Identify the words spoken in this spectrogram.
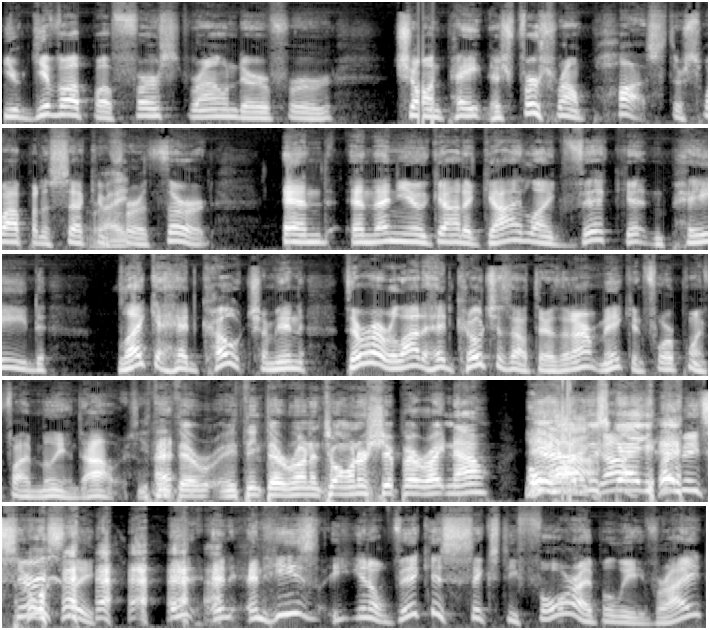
You give up a first rounder for Sean Payton. There's first round plus. They're swapping a second right. for a third, and and then you got a guy like Vic getting paid like a head coach. I mean, there are a lot of head coaches out there that aren't making four point five million dollars. You think I, they're you think they're running to ownership right now? Oh yeah, this guy. I mean, seriously, and, and, and he's you know Vic is sixty four, I believe, right?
